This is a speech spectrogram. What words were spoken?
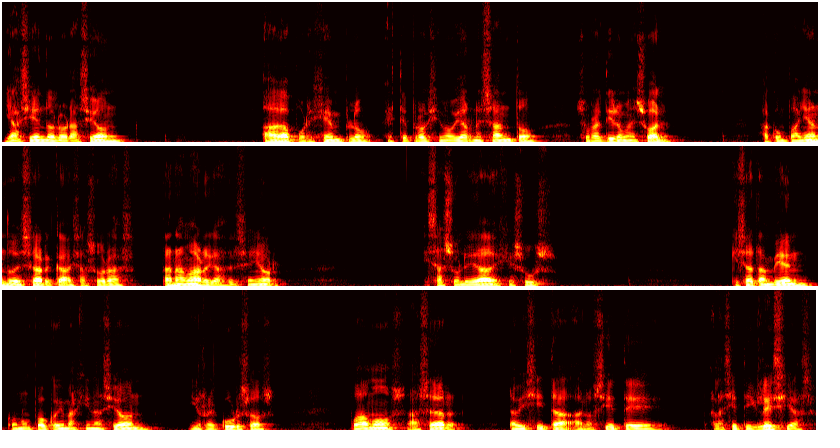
y haciendo la oración haga, por ejemplo, este próximo Viernes Santo su retiro mensual, acompañando de cerca esas horas tan amargas del Señor, esa soledad de Jesús. Quizá también con un poco de imaginación y recursos podamos hacer la visita a, los siete, a las siete iglesias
